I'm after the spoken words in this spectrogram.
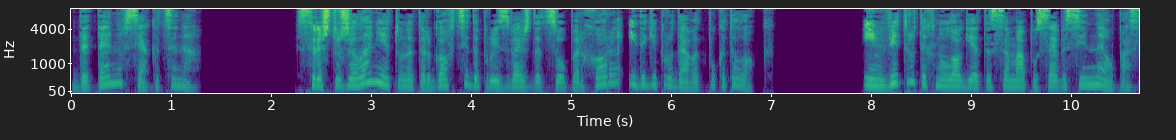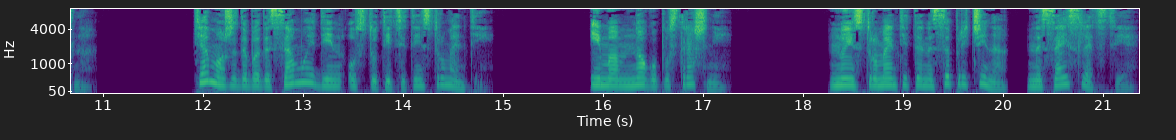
«дете на всяка цена». Срещу желанието на търговци да произвеждат суперхора и да ги продават по каталог. Инвитро технологията сама по себе си не е опасна. Тя може да бъде само един от стотиците инструменти. Има много пострашни. Но инструментите не са причина, не са и следствие.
